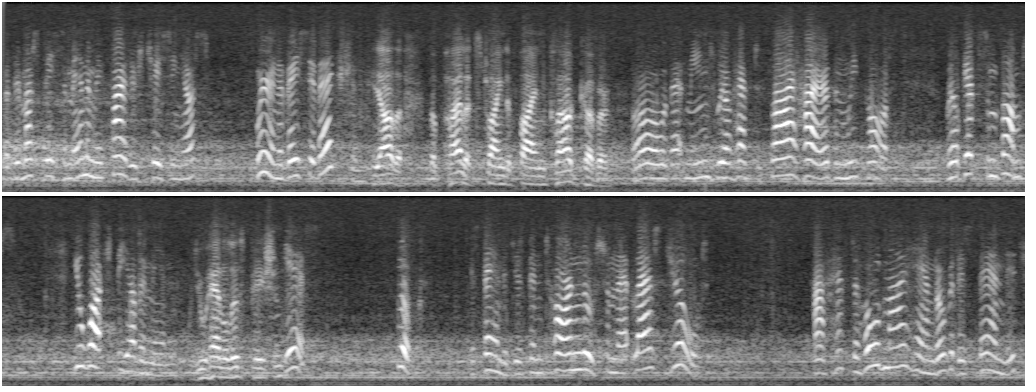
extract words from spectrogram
but there must be some enemy fighters chasing us. We're in evasive action. Yeah, the, the pilot's trying to find cloud cover. Oh, that means we'll have to fly higher than we thought. We'll get some bumps. You watch the other men. Would you handle this patient? Yes. Look, his bandage has been torn loose from that last jolt. I'll have to hold my hand over this bandage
